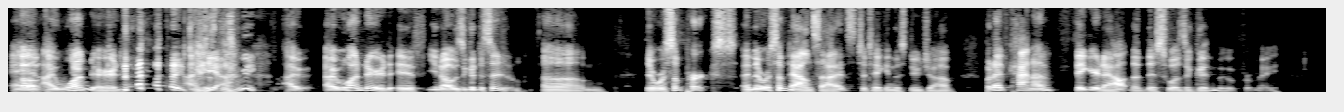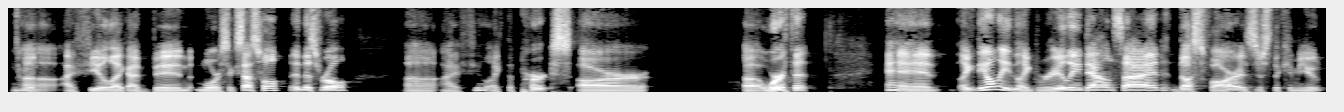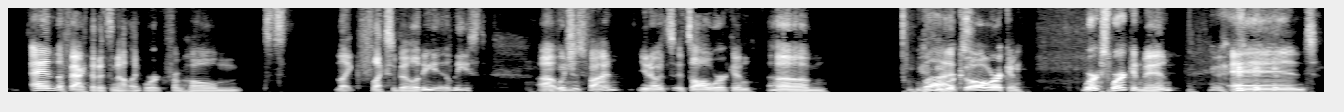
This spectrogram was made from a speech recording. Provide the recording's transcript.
and Oh. I wondered. Uh, yeah. I I wondered if you know it was a good decision. Um, there were some perks and there were some downsides to taking this new job, but I've kind of figured out that this was a good move for me. Uh, I feel like I've been more successful in this role. Uh, I feel like the perks are uh, worth it, and like the only like really downside thus far is just the commute and the fact that it's not like work from home, like flexibility at least, uh, which Mhm. is fine. You know, it's it's all working. Um, but work's all working. work's working, man and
